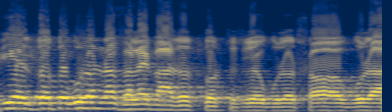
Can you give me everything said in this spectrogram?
দিয়ে যতগুলো না ফেলায় বাদত করতেছি, ওগুলো সবগুলা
